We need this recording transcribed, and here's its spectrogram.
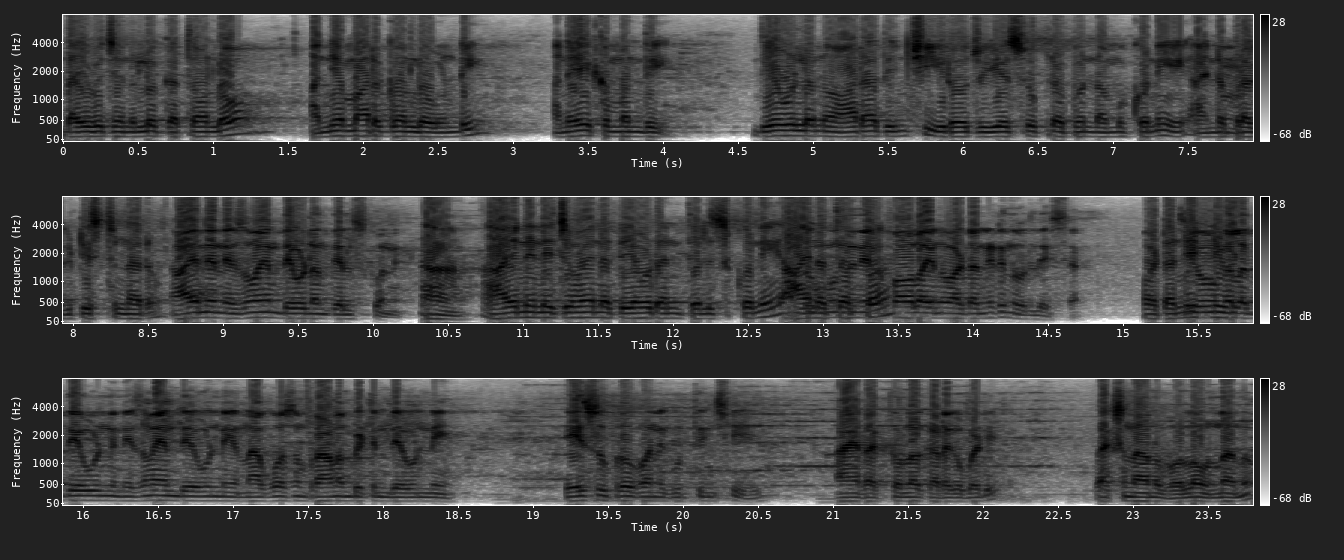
దైవజనులు గతంలో అన్య మార్గంలో ఉండి అనేక మంది దేవుళ్ళను ఆరాధించి ఈరోజు యేసు ప్రభుని నమ్ముకొని ఆయన ప్రకటిస్తున్నారు. ఆయన నిజమైన దేవుడు అని తెలుసుకొని ఆయన నిజమైన దేవుడు అని తెలుసుకొని ఆయన అంతకుముందు తప్ప నేను ఫాలో అయిన వాటన్నిటిని వదిలేశాను. వాటన్నిటిని జీవం గల దేవుణ్ణి నిజమైన దేవుణ్ణి నా కోసం ప్రాణం పెట్టిన దేవుణ్ణి యేసు ప్రభుని గుర్తించి ఆయన రక్తంలో కడగబడి రక్షణానుభవంలో ఉన్నాను.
